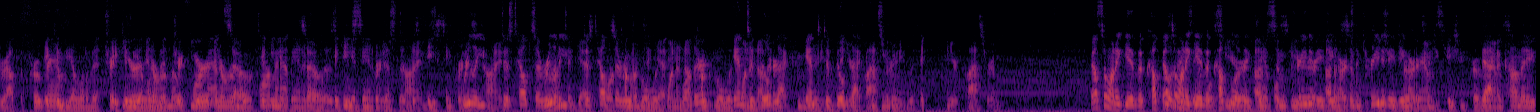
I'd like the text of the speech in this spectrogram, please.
throughout the It program. can be a little bit It trickier a in a little bit remote trickier in a remote so taking advantage so of those taking asynchronous advantage of those asynchronous really times just helps everyone really to get just helps more everyone to comfortable with one another and one to build that community and to build that classroom. community within your classroom. I also want to give a couple I also of want to give a examples couple of examples some here creative aging of arts some education creative aging arts programs that accommodate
